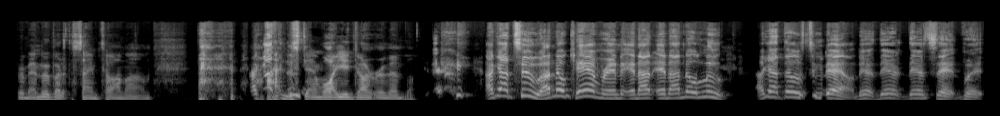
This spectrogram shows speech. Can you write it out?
remember. But at the same time, um, I, I understand why you don't remember. I got two. I know Cameron and I and I know Luke. I got those two down. They're they're they're set. But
